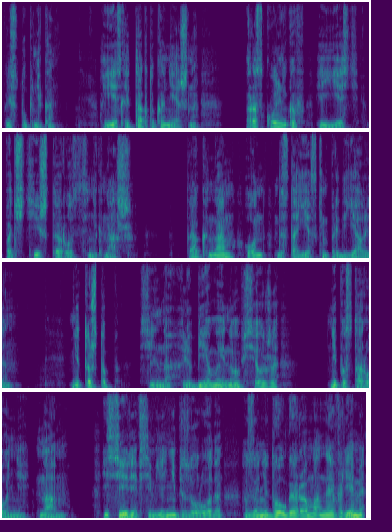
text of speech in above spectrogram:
преступника. Если так, то, конечно, Раскольников и есть почти что родственник наш. Так нам он Достоевским предъявлен. Не то чтоб сильно любимый, но все же не посторонний нам. И серия в семье не без урода. За недолгое романное время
